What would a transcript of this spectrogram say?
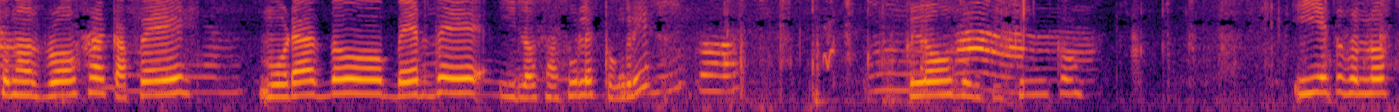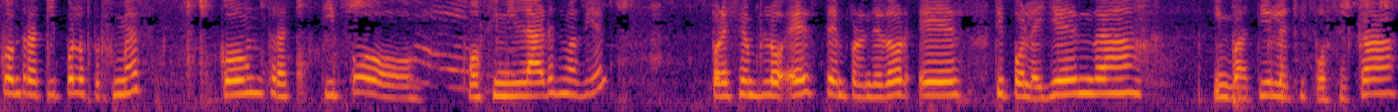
Tonos rosa, café, morado, verde y los azules con gris. Gloss 25. Y estos son los contratipos, los perfumes contratipo o similares más bien. Por ejemplo, este emprendedor es tipo leyenda, imbatible tipo CK,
